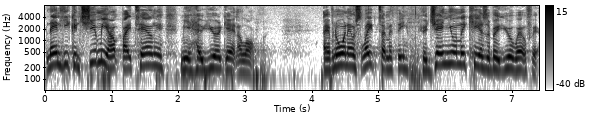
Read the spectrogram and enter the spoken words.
Then he can cheer me up by telling me how you are getting along. I have no one else like Timothy who genuinely cares about your welfare.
